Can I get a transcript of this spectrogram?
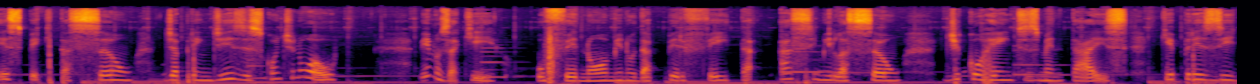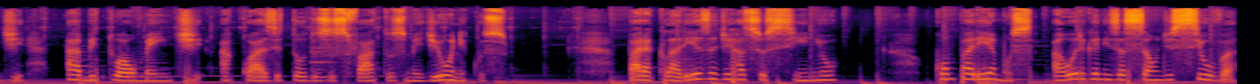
expectação de aprendizes, continuou. Vimos aqui o fenômeno da perfeita assimilação de correntes mentais que preside habitualmente a quase todos os fatos mediúnicos. Para clareza de raciocínio, comparemos a organização de Silva,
